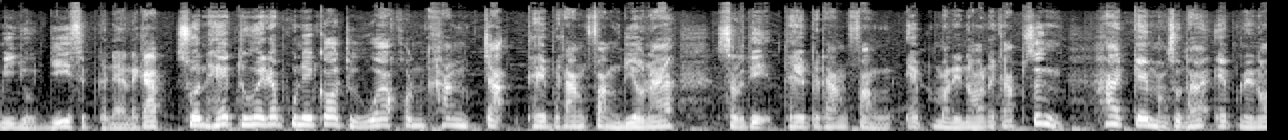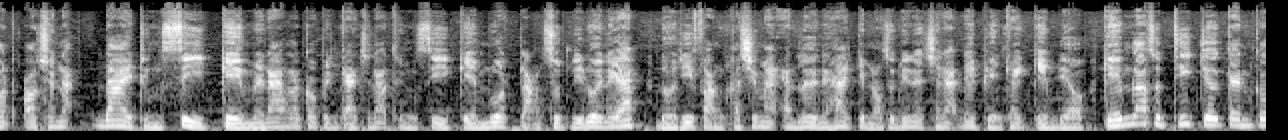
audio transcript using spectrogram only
มีอยู่ 20 คะแนนนะครับ ส่วนเฮดทูเฮดครับคู่นี้ก็ถือว่าค่อนข้างจะเทไปทางฝั่งเดียวนะสถิติเทไปทางฝั่งเอฟมารินอสนะครับ ซึ่ง 5 เกมหลังสุดฮะเอฟมารินอสเอาชนะได้ถึง 4 เกมเลยนะ แล้วก็เป็นการชนะถึง 4 เกมรวดหลังสุดนี้ด้วยนะครับ โดยที่ฝั่งคาชิมะแอนเลอร์ใน 5 เกมหลังสุดนี้ชนะได้เพียงแค่เกมเดียว เกมล่าสุดที่เจอกันก็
